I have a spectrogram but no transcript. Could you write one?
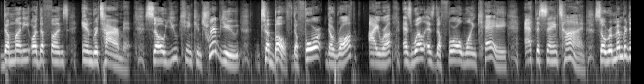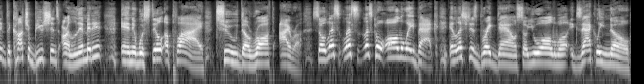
the money or the funds in retirement. So you can contribute to both the for the Roth IRA as well as the 401k at the same time. So remember that the contributions are limited and it will still apply to the Roth IRA. So let's let's let's go all the way back and let's just break down so you all will exactly know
